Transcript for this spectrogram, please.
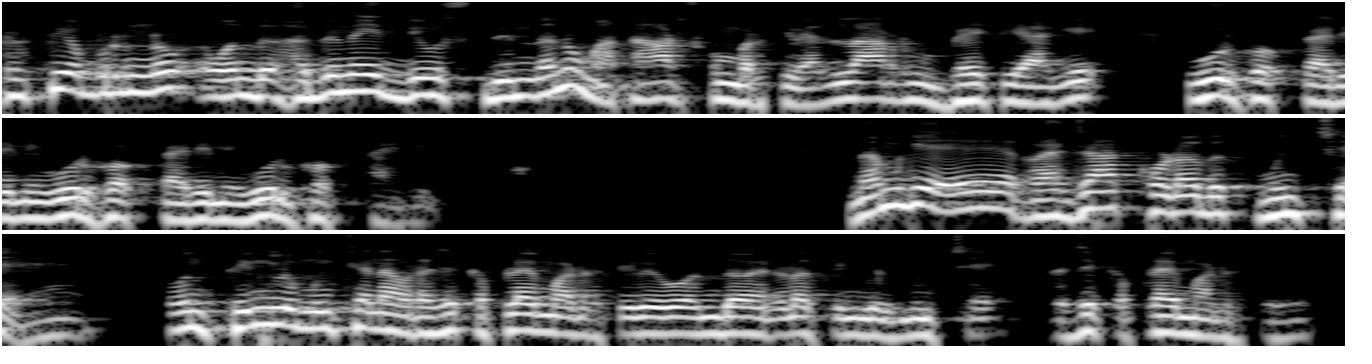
ಪ್ರತಿಯೊಬ್ಬರನ್ನು ಒಂದು ಹದಿನೈದು ದಿವಸದಿಂದನೂ ಮಾತಾಡ್ಸ್ಕೊಂಡ್ ಬರ್ತೀವಿ. ಎಲ್ಲರನ್ನು ಭೇಟಿಯಾಗಿ ಊರಿಗೆ ಹೋಗ್ತಾ ಇದ್ದೀನಿ, ಊರಿಗೆ ಹೋಗ್ತಾ ಇದ್ದೀನಿ, ಊರಿಗೆ ಹೋಗ್ತಾ ಇದ್ದೀನಿ ಅಂತ. ನಮಗೆ ರಜಾ ಕೊಡೋದಕ್ಕೆ ಮುಂಚೆ, ಒಂದು ತಿಂಗಳು ಮುಂಚೆ ನಾವು ರಜೆಗೆ ಅಪ್ಲೈ ಮಾಡಿರ್ತೀವಿ, ಒಂದು ಎರಡು ತಿಂಗಳಿಗೆ ಮುಂಚೆ ರಜೆಗೆ ಅಪ್ಲೈ ಮಾಡಿರ್ತೀವಿ.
